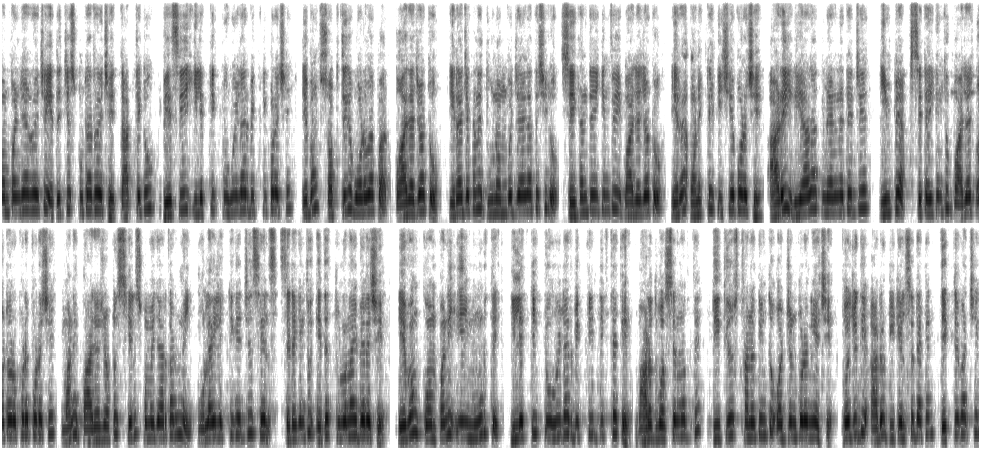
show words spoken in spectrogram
কোম্পানিটা রয়েছে, এদের যে স্কুটার রয়েছে, তার থেকেও বেশি ইলেকট্রিক টু হুইলার বিক্রি করেছে। এবং সব থেকে বড় ব্যাপার বাজাজ অটো এরা যেখানে দু নম্বর জায়গাতে ছিল, সেইখান থেকে কিন্তু এই বাজাজ অটো এরা অনেকটাই পিছিয়ে পড়েছে। আর এই রিয়ার আর্থ ম্যাগনেটের যে ইম্প্যাক্ট সেটাই কিন্তু বাজাজ অটোর উপরে পড়েছে। মানে বাজাজ অটো সেলস কমে যাওয়ার কারণেই ওলা ইলেকট্রিকের যে সেলস সেটা কিন্তু এদের তুলনায় বেড়েছে। এবং কোম্পানি এই মুহূর্তে ইলেকট্রিক টু হুইলার বিক্রির দিক থেকে ভারতবর্ষের মধ্যে দ্বিতীয় স্থানও কিন্তু অর্জন করে নিয়েছে। তো যদি আরও ডিটেলসে দেখেন, দেখতে পাচ্ছেন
